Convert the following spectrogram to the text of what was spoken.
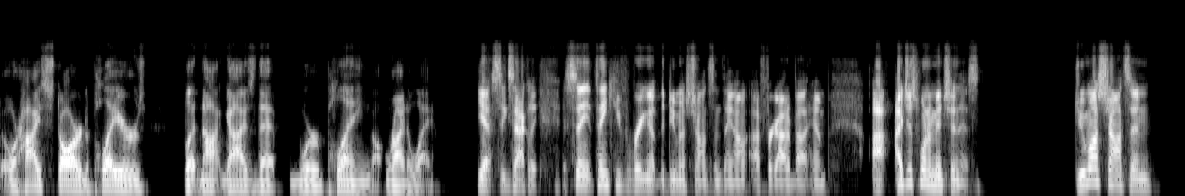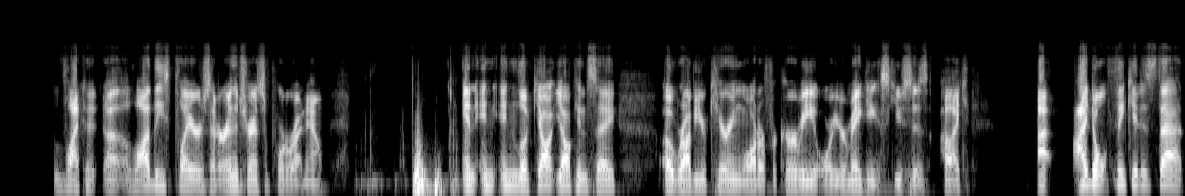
or high starred players, but not guys that were playing right away. Yes, exactly. Say, thank you for bringing up the Dumas Johnson thing. I, I forgot about him. I, I just want to mention this. Dumas Johnson, like a, a lot of these players that are in the transfer portal right now, and and and look, y'all y'all can say, "Oh, Robbie, you're carrying water for Kirby," or you're making excuses. I like, I I don't think it is that,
